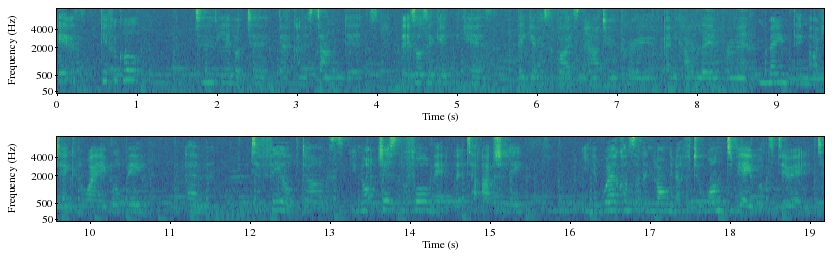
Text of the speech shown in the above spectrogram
It was difficult to live up to their kind of standards, but it's also good because they give us advice on how to improve and you kind of learn from it. The main thing that I've taken away will be um, to feel the dance. You not just perform it, but to actually you know, work on something long enough to want to be able to do it and to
